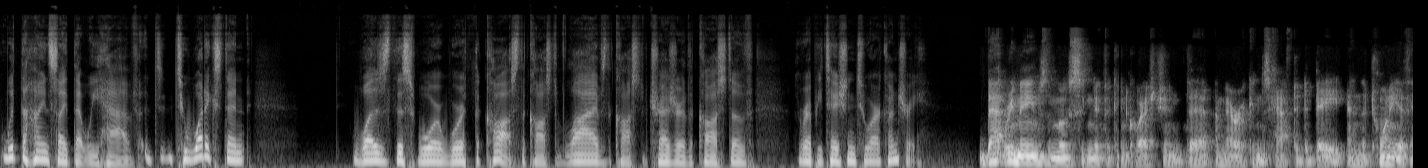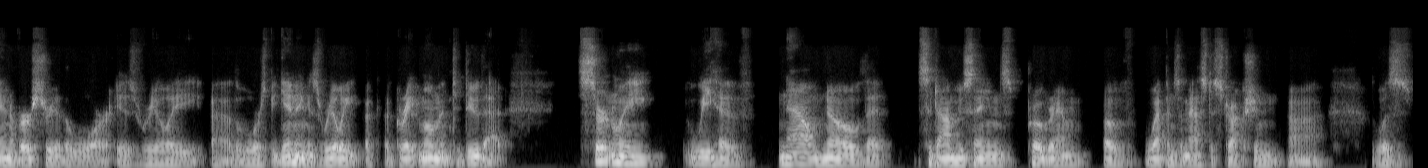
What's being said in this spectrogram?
with the hindsight that we have, to what extent was this war worth the cost? The cost of lives, the cost of treasure, the cost of the reputation to our country? that remains the most significant question that Americans have to debate. And the 20th anniversary of the war is really, uh, the war's beginning is really a, a, great moment to do that. Certainly, we have now know that Saddam Hussein's program of weapons of mass destruction uh, was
